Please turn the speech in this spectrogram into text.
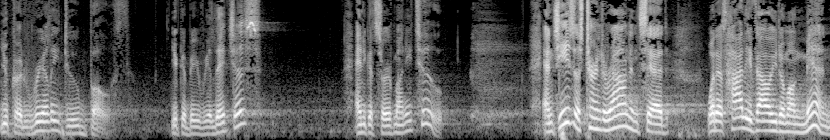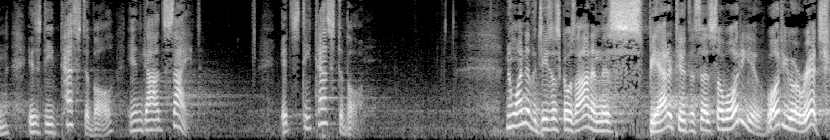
you could really do both. You could be religious and you could serve money too. And Jesus turned around and said, What is highly valued among men is detestable in God's sight. It's detestable. No wonder that Jesus goes on in this Beatitudes and says, So woe to you. Woe to you who are rich.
